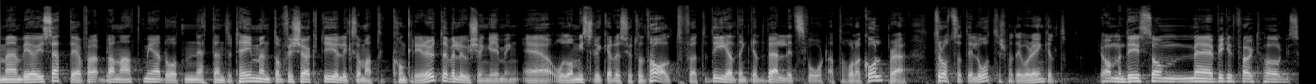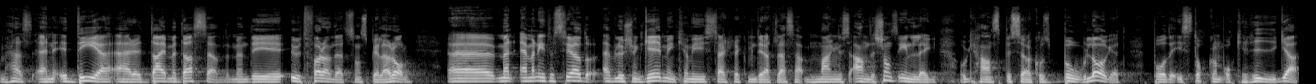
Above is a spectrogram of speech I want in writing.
Men vi har ju sett det, bland annat med då Net Entertainment de försökte ju liksom att konkurrera ut Evolution Gaming eh, och de misslyckades ju totalt. För att det är helt enkelt väldigt svårt att hålla koll på det här, trots att det låter som att det går enkelt. Ja, men det är som med vilket företag som helst. En idé är dime a dozen, men det är utförandet som spelar roll. Eh, men är man intresserad av Evolution Gaming kan vi ju starkt rekommendera att läsa Magnus Anderssons inlägg och hans besök hos bolaget, både i Stockholm och Riga.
